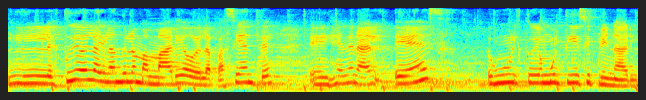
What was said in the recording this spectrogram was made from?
el estudio de la glándula mamaria o de la paciente en general es un estudio multidisciplinario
